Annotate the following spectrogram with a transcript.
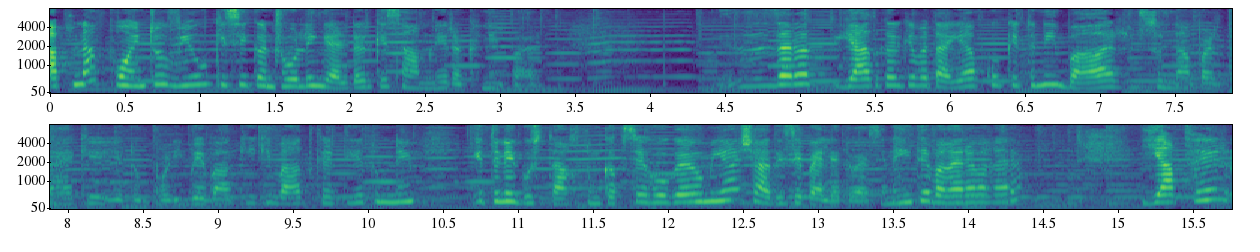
अपना पॉइंट ऑफ़ व्यू किसी कंट्रोलिंग एल्डर के सामने रखने पर जरा याद करके बताइए, आपको कितनी बार सुनना पड़ता है कि ये तो बड़ी बेबाकी की बात करती है, तुमने इतने गुस्ताख, तुम कब से हो गए हो मियाँ? शादी से पहले तो ऐसे नहीं थे वगैरह वगैरह? या फिर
